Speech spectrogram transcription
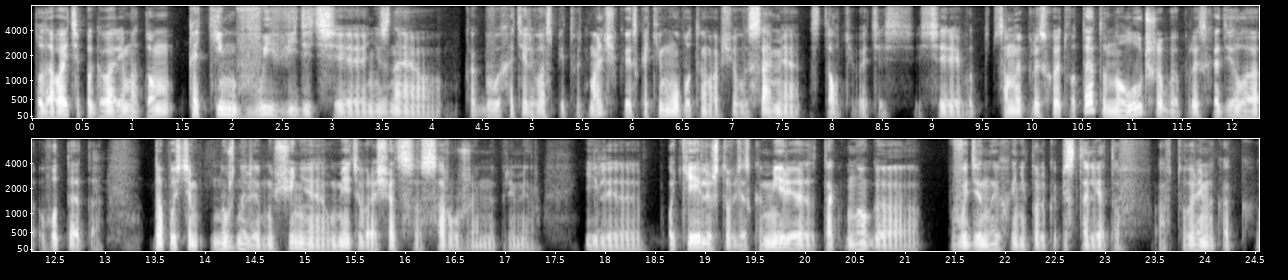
то давайте поговорим о том, каким вы видите, не знаю, как бы вы хотели воспитывать мальчика и с каким опытом вообще вы сами сталкиваетесь из серии «Вот со мной происходит вот это, но лучше бы происходило вот это». Допустим, нужно ли мужчине уметь обращаться с оружием, например? Или окей ли, что в детском мире так много водяных и не только пистолетов, а в то время как э,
